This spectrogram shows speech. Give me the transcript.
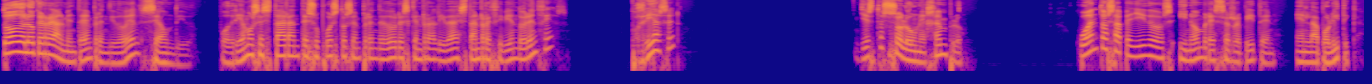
Todo lo que realmente ha emprendido él se ha hundido. ¿Podríamos estar ante supuestos emprendedores que en realidad están recibiendo herencias? ¿Podría ser? Y esto es solo un ejemplo. ¿Cuántos apellidos y nombres se repiten en la política?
